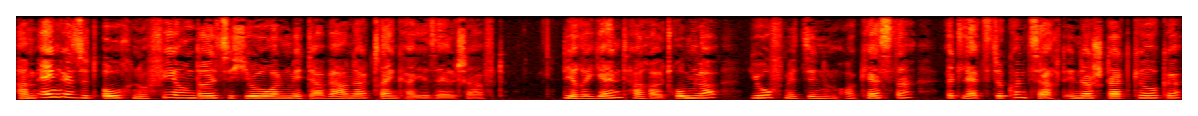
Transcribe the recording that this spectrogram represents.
Am Ende sind auch nur 34 Joren mit der Werner Tränker Gesellschaft. Dirigent Harald Rummler jof mit seinem Orchester et letzte Konzert in der Stadtkirche,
